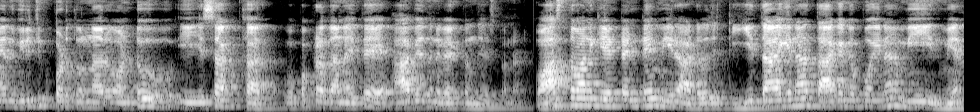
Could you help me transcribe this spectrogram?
మీద విరుచుకు పడుతున్నారు అంటూ ఈ ఇసాక్ థార్ ఉప ప్రధాని అయితే ఆవేదన వ్యక్తం చేస్తున్నాడు. వాస్తవానికి ఏంటంటే మీరు ఆ రోజు టీ తాగినా తాగకపోయినా మీ మీద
